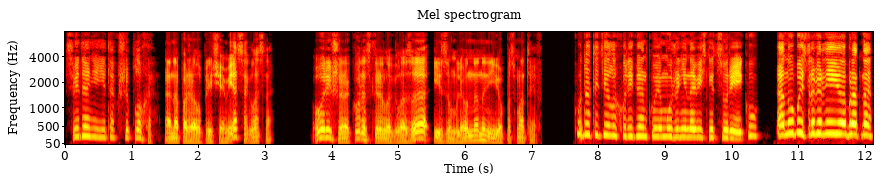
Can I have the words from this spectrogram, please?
«Свидание не так уж и плохо», — она пожала плечами. «Я согласна». Ори широко раскрыла глаза, изумленно на нее посмотрев. «Куда ты дела хулиганку и мужа-ненавистницу Рейку?» «А ну, быстро верни ее обратно!»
